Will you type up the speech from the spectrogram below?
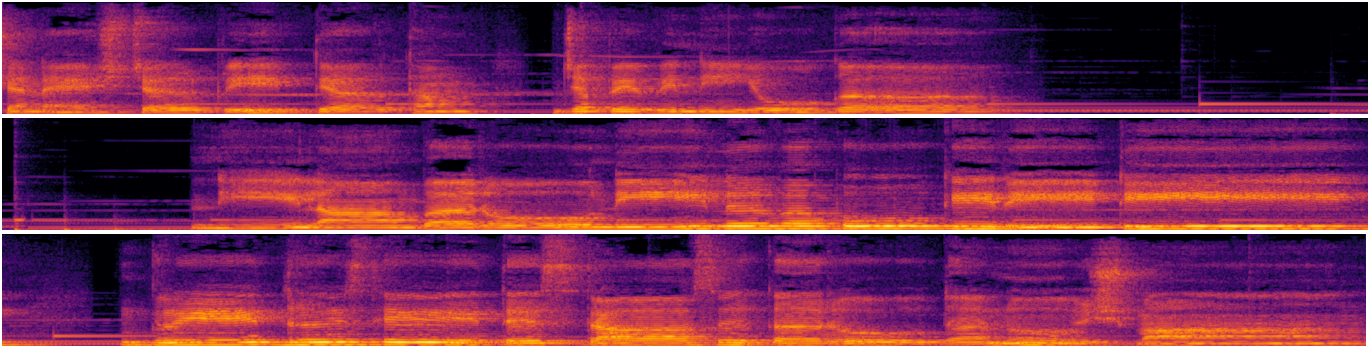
शनैश्चरप्रीत्यर्थं जपे विनियोगः नीलाम्बरो नीलवपु किरीटी करो धनुष्मान्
